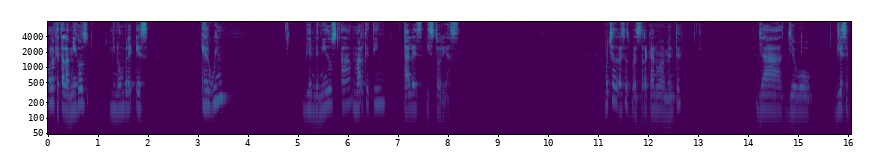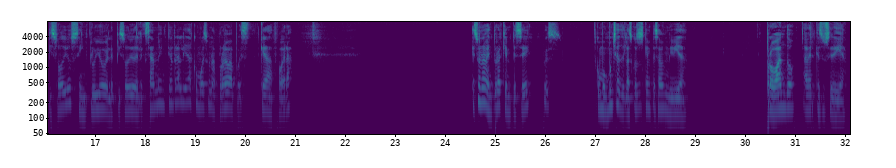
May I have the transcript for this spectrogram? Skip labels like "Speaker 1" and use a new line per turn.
Hola, ¿qué tal amigos? Mi nombre es Erwin. Bienvenidos a Marketing Tales Historias. Muchas gracias por estar acá nuevamente. Ya llevo 10 episodios, incluyo el episodio del examen, que en realidad como es una prueba, pues queda fuera. Es una aventura que empecé, pues, como muchas de las cosas que he empezado en mi vida, probando a ver qué sucedía.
